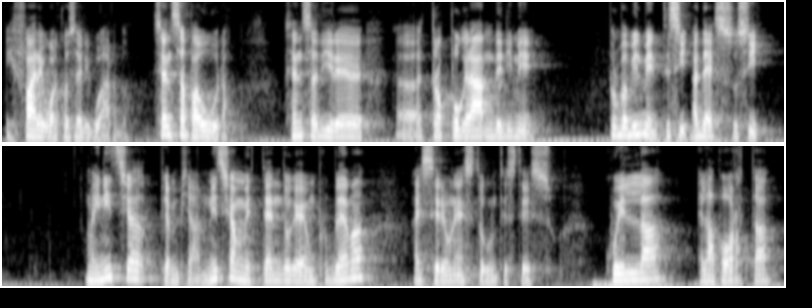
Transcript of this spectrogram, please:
e fare qualcosa a riguardo, senza paura, senza dire uh, troppo grande di me. Probabilmente sì, adesso sì, ma inizia pian piano, inizia ammettendo che è un problema a essere onesto con te stesso. Quella è la porta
